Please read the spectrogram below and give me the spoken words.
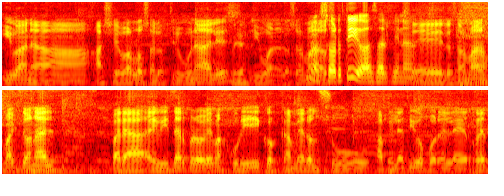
iban a, a llevarlos a los tribunales. Mirá. Y bueno, los hermanos... sortivas al final. Sí, los hermanos McDonald, para evitar problemas jurídicos, cambiaron su apelativo por el de Red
